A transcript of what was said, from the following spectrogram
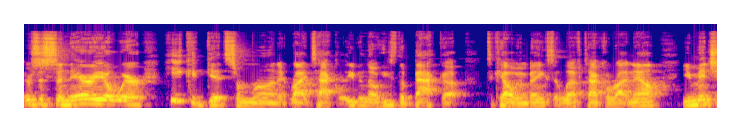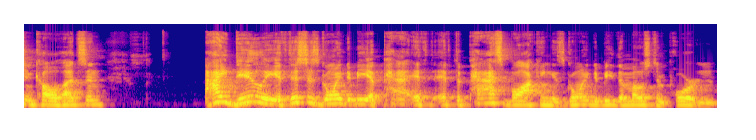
there's a scenario where he could get some run at right tackle, even though he's the backup to Kelvin Banks at left tackle right now. You mentioned Cole Hudson. Ideally, if this is going to be a if if the pass blocking is going to be the most important,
